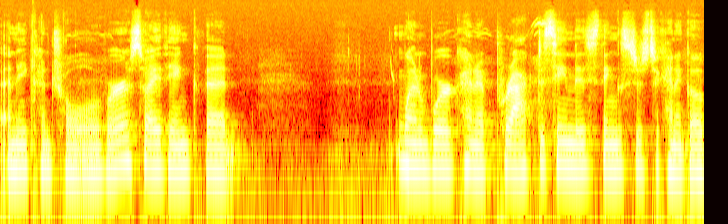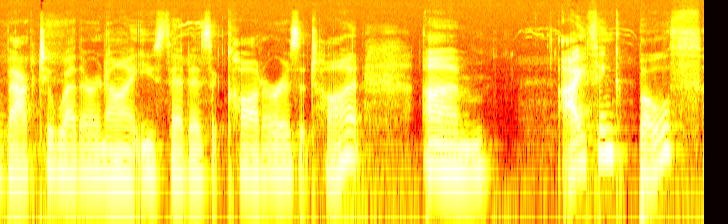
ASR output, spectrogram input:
any control over. So I think that when we're kind of practicing these things, just to kind of go back to whether or not you said is it caught or is it taught. Um, I think both.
